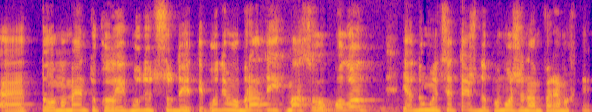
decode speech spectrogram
е, того моменту, коли їх будуть судити. Будемо брати їх масово в полон. Я думаю, це теж допоможе нам перемогти.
